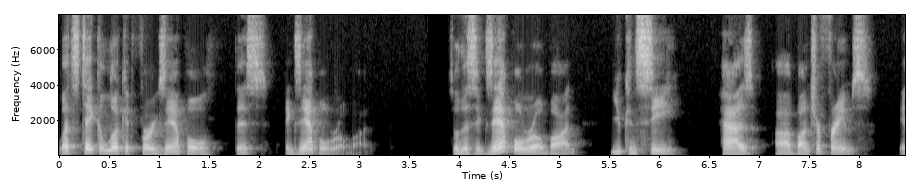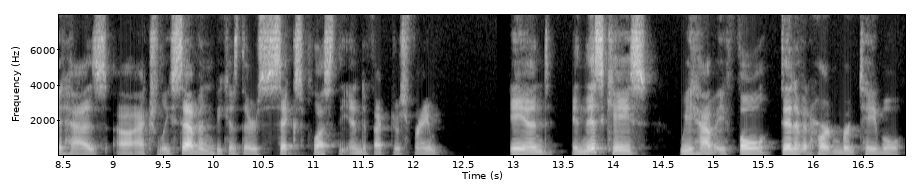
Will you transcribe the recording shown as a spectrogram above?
Let's take a look at, for example, this example robot. So this example robot, you can see, has a bunch of frames. It has uh, actually seven because there's six plus the end effectors frame. And in this case, we have a full Denavit-Hartenberg table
